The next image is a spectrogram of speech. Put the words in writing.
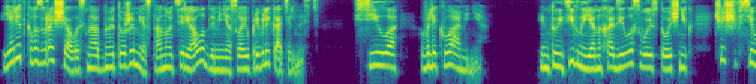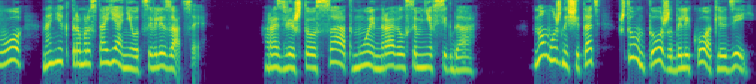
Я редко возвращалась на одно и то же место, оно теряло для меня свою привлекательность. Сила влекла меня. Интуитивно я находила свой источник, чаще всего на некотором расстоянии от цивилизации. Разве что сад мой нравился мне всегда. Но можно считать, что он тоже далеко от людей.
